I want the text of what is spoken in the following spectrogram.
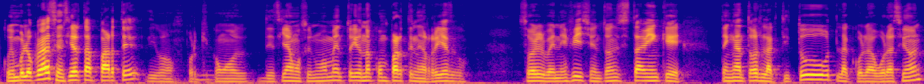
Con involucrarlas en cierta parte, digo, porque como decíamos en un momento, ellos no comparten el riesgo, solo el beneficio. Entonces está bien que tengan todos la actitud, la colaboración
